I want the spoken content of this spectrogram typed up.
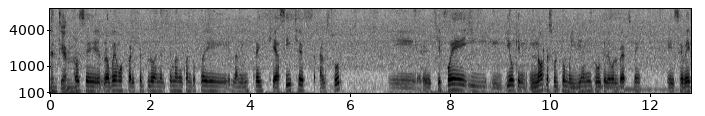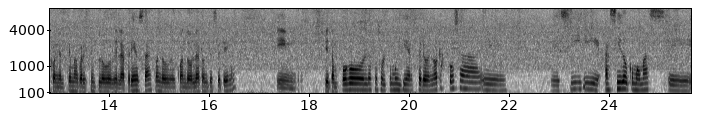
Entiendo. Entonces lo vemos, por ejemplo, en el tema de cuando fue la ministra Isquiasiches al sur, eh, que fue y, digo que no resultó muy bien y tuvo que devolverse. Eh, se ve con el tema, por ejemplo, de la prensa, cuando, cuando hablaron de ese tema, que tampoco les resultó muy bien, pero en otras cosas eh, sí ha sido como más eh,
